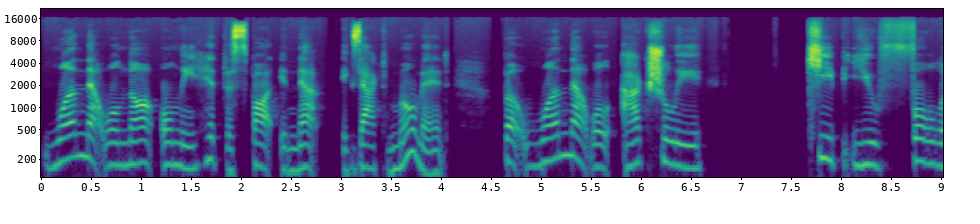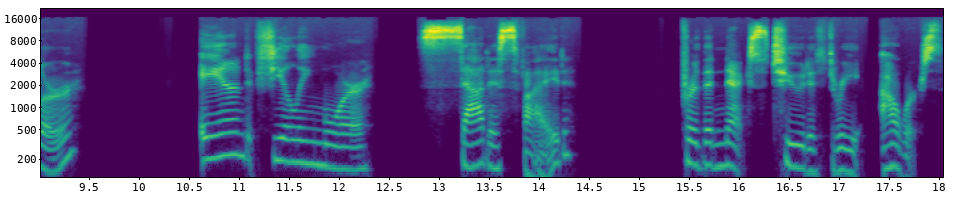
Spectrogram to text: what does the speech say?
one that will not only hit the spot in that exact moment, but one that will actually keep you fuller and feeling more satisfied for the next two to three hours.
